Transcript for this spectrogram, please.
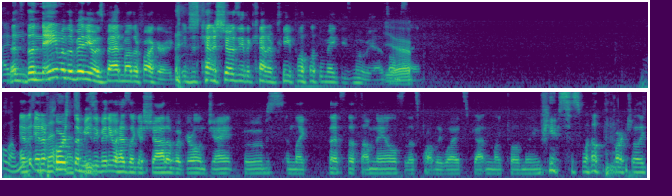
I That's mean- the name of the video is Bad Motherfucker. It just kind of shows you the kind of people who make these movies. That's all Yeah. I'm saying. Hold on. And, and of course, last the week? music video has like a shot of a girl in giant boobs, and like that's the thumbnail. So that's probably why it's gotten like 12 million views as well, partially.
